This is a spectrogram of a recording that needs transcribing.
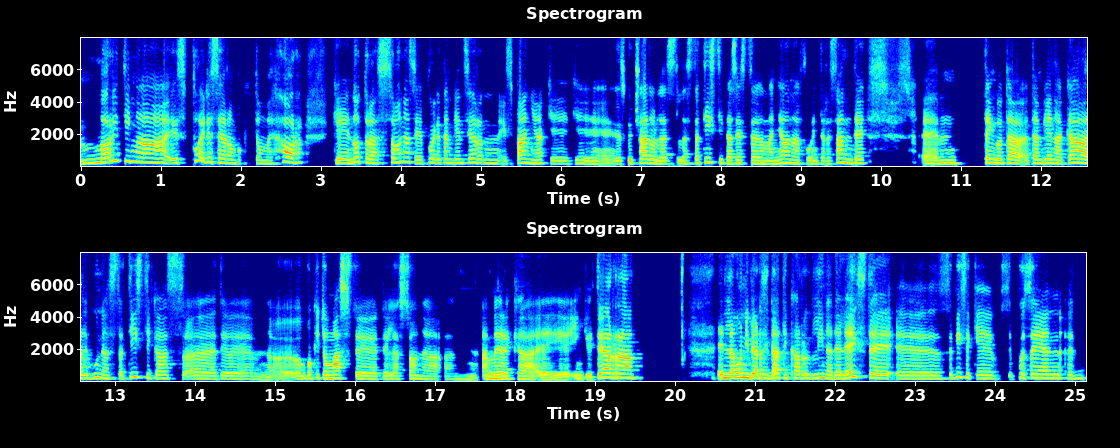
marítima es, puede ser un poquito mejor que en otras zonas, puede también ser en España, que, he escuchado las, las, estadísticas esta mañana, fue interesante. Em, tengo también acá algunas estadísticas de un poquito más de, de la zona um, América e Inglaterra. En la Universidad de Carolina del Este eh, se dice que se poseen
